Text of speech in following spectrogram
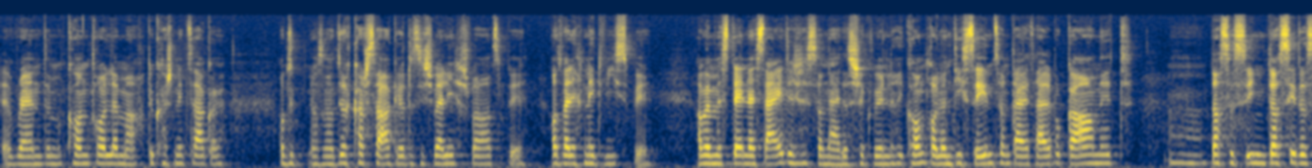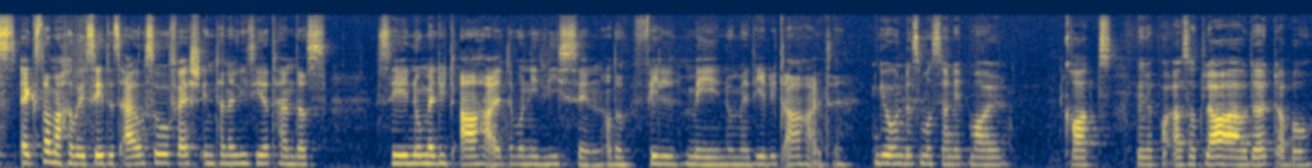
eine random Kontrolle macht. Du kannst nicht sagen, oder, also natürlich kannst du sagen, das ist, weil ich schwarz bin oder weil ich nicht weiß bin. Aber wenn man es denen sagt, ist es so, nein, das ist eine gewöhnliche Kontrolle. Und die sehen zum Teil selber gar nicht, dass, es, ihnen- dass sie das extra machen, weil sie das auch so fest internalisiert haben, dass sie nur Leute anhalten, die nicht weiß sind. Oder viel mehr nur die Leute anhalten. Ja, und das muss ja nicht mal gerade bei der, Po- also klar auch dort, aber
